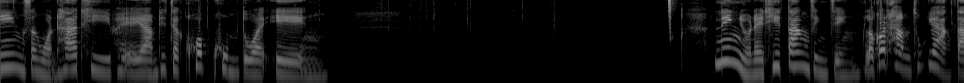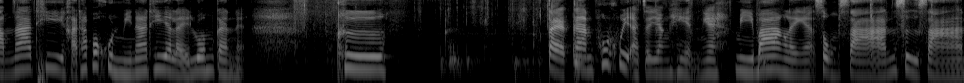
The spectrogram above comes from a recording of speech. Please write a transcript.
นิ่งสงวนท่าทีพยายามที่จะควบคุมตัวเอง นิ่งอยู่ในที่ตั้งจริง ๆ แล้วก็ทำทุกอย่างตามหน้าที่ค่ะ ถ้าพวกคุณมีหน้าที่อะไรร่วมกันเนี่ย คือ แต่การพูดคุยอาจจะยังเห็นไง มีบ้างอะไรเงี้ย ส่งสารสื่อสาร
